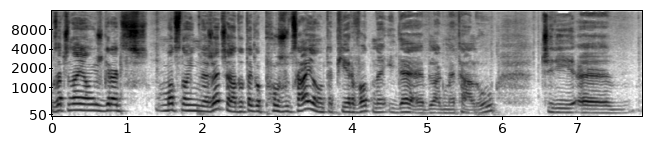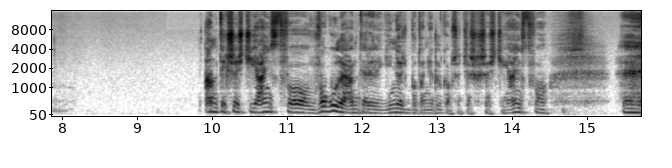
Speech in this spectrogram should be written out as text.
zaczynają już grać mocno inne rzeczy, a do tego porzucają te pierwotne idee black metalu, czyli e, antychrześcijaństwo, w ogóle antyreligijność, bo to nie tylko przecież chrześcijaństwo. E,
